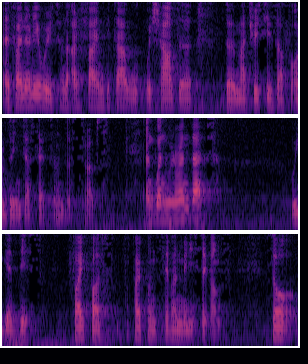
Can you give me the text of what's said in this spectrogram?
And finally, we return alpha and beta, which are the, the matrices of all the intercepts and the slopes. And when we run that, we get this, 5.7 milliseconds. So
